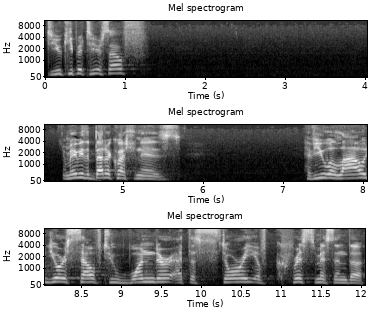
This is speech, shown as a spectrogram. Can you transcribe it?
Do you keep it to yourself? Or maybe the better question is Have you allowed yourself to wonder at the story of Christmas and the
